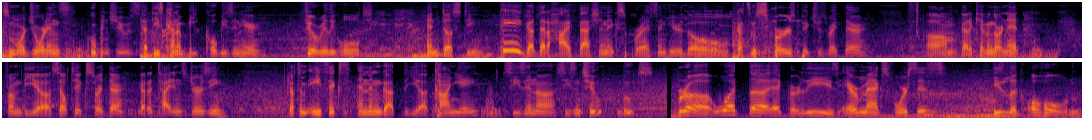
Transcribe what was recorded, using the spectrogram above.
some more Jordans hooping shoes got these kind of beat Kobe's in here feel really old and dusty. Hey, got that high fashion express in here though. Got some Spurs pictures right there. Um, got a Kevin Garnett from the uh, Celtics right there. Got a Titans jersey. Got some Asics and then got the uh, Kanye season uh, season two boots. Bruh, what the heck are these? Air Max Forces? These look old,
